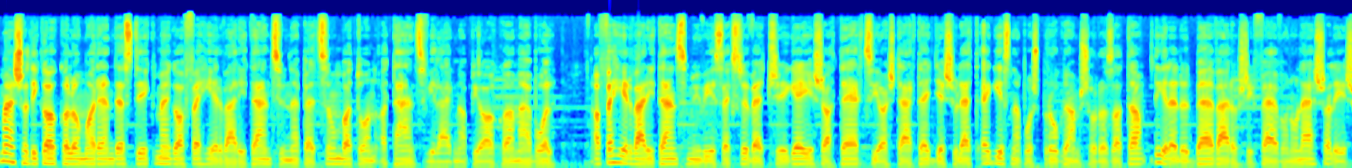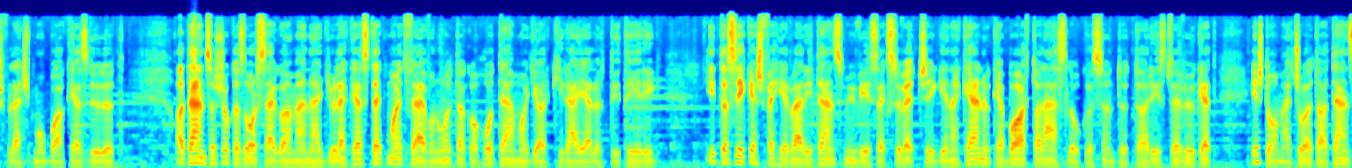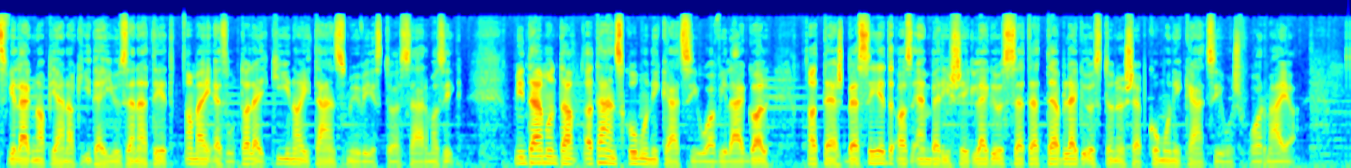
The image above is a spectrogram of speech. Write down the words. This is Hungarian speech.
Második alkalommal rendezték meg a Fehérvári táncünnepet szombaton a Táncvilágnapja alkalmából. A Fehérvári Táncművészek Szövetsége és a Terciastárt Egyesület egésznapos programsorozata délelőtt belvárosi felvonulással és flashmobbal kezdődött. A táncosok az országalmánál gyülekeztek, majd felvonultak a Hotel Magyar Király előtti térig. Itt a Székesfehérvári Táncművészek Szövetségének elnöke Barta László köszöntötte a résztvevőket, és tolmácsolta a tánc világnapjának idei üzenetét, amely ezúttal egy kínai táncművésztől származik. Mint elmondta, a tánc kommunikáció a világgal. A testbeszéd az emberiség legösszetettebb, legösztönösebb kommunikációs formája.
